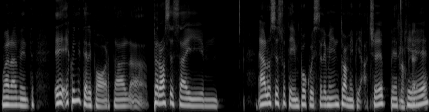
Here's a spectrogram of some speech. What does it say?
banalmente. E, e quindi te le porta. però se sai... E allo stesso tempo questo elemento a me piace perché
